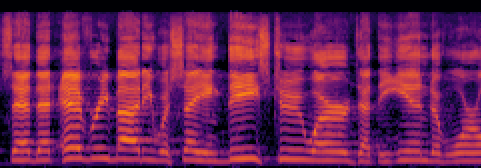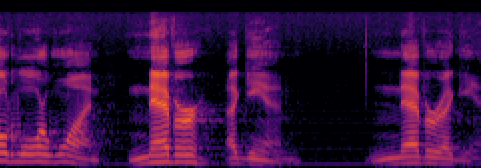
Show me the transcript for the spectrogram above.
said that everybody was saying these two words at the end of World War I never again. Never again.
